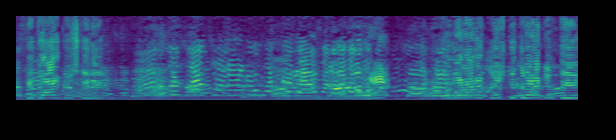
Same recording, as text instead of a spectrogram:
किती वेळा रिक्वेस्ट केली? रिक्वेस्ट किती वेळा केली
